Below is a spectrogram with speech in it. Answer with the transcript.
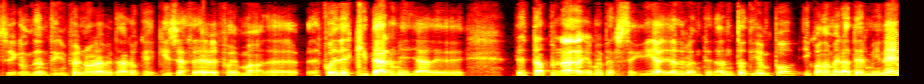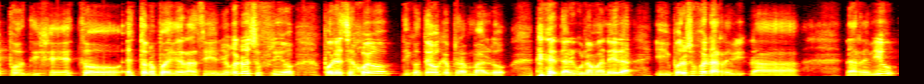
Sí, con Dante Inferno la verdad lo que quise hacer fue desquitarme ya de, esta plaga que me perseguía ya durante tanto tiempo y cuando me la terminé pues dije esto, esto no puede quedar así. Yo creo que he sufrido por ese juego, digo tengo que plasmarlo de alguna manera y por eso fue la, revi- la, review.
